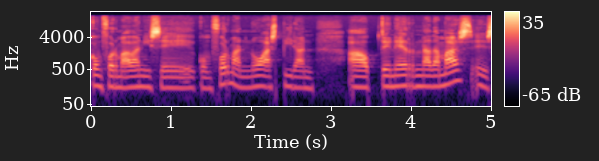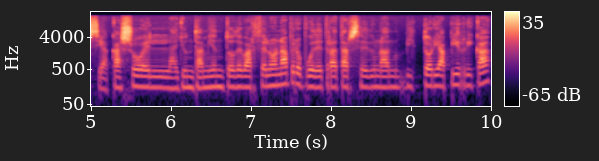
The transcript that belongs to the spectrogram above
conformaban y se conforman. No aspiran a obtener nada más, eh, si acaso el Ayuntamiento de Barcelona, pero puede tratarse de una victoria pírrica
